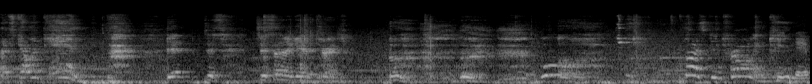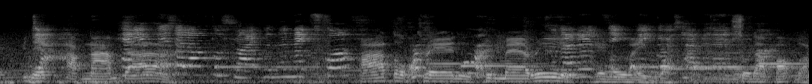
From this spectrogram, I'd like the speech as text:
Let's go again. Yeah, just just let me get a drink. Nice controlling, พี่ kid. เน็บพี่เน็บอาบน้ำจ้า Hey, we set up for flight with the next one. ป้าตกเทรน คุณแมรี่ I don't เพลง think อะไรวะ bingo's having any โซดาป๊อปเหรอ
